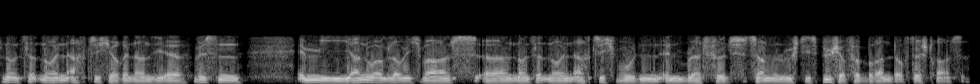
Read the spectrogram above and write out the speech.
1989 erinnern. Sie wissen, im Januar, glaube ich, war es, äh, 1989 wurden in Bradford Salman Rushdies Bücher verbrannt auf der Straße.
